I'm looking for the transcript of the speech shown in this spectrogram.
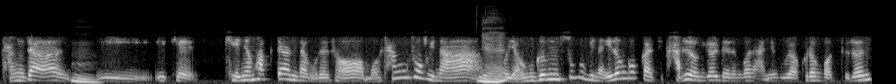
당장 음. 이 이렇게 개념 확대한다고 그래서 뭐 상속이나 예. 뭐 연금 수급이나 이런 것까지 바로 연결되는 건 아니고요. 그런 것들은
